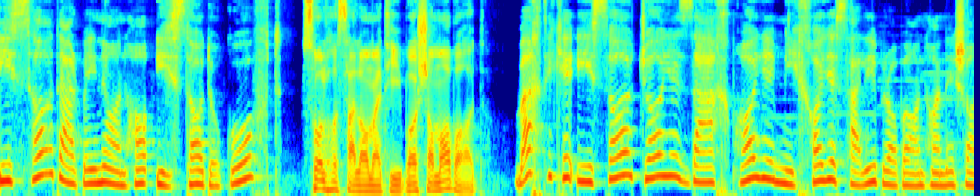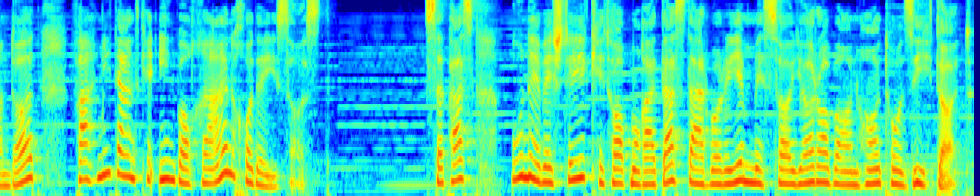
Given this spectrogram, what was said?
عیسی در بین آنها ایستاد و گفت صلح و سلامتی با شما باد. وقتی که عیسی جای زخمهای میخای صلیب را به آنها نشان داد فهمیدند که این واقعا خود عیسی است. سپس او نوشته کتاب مقدس درباره مسایا را به آنها توضیح داد.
